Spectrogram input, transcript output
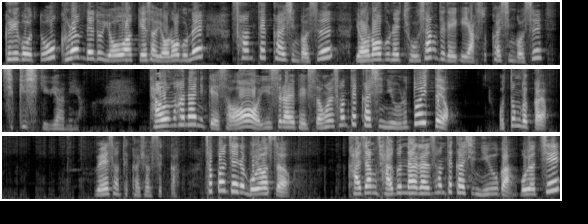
그리고 또 그런데도 여호와께서 여러분을 선택하신 것은 여러분의 조상들에게 약속하신 것을 지키시기 위함이에요. 다음 하나님께서 이스라엘 백성을 선택하신 이유는 또 있대요. 어떤 걸까요? 왜 선택하셨을까? 첫 번째는 뭐였어요? 가장 작은 나라를 선택하신 이유가 뭐였지?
